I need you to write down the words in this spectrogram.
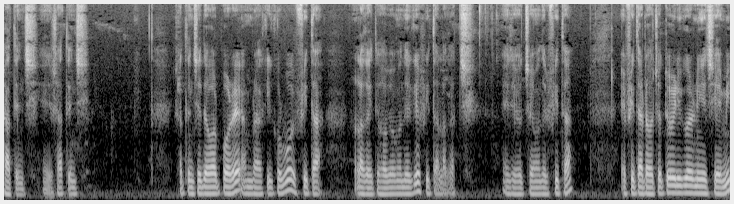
সাত ইঞ্চি, এই সাত ইঞ্চি। সাত ইঞ্চি দেওয়ার পরে আমরা কি করব? ফিতা লাগাইতে হবে আমাদেরকে, ফিতা লাগাচ্ছি। এই যে হচ্ছে আমাদের ফিতা। এই ফিতাটা হচ্ছে তৈরি করে নিয়েছি আমি।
